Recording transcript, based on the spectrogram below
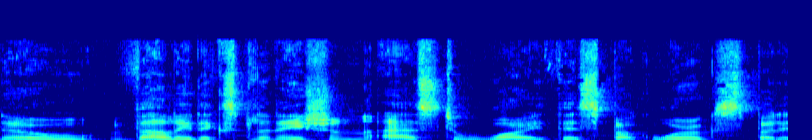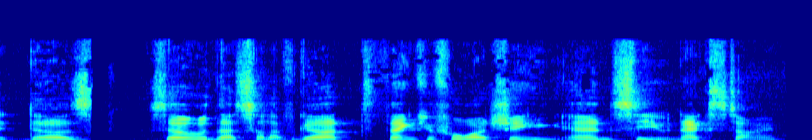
no valid explanation as to why this bug works, but it does. So that's all I've got, thank you for watching and see you next time.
